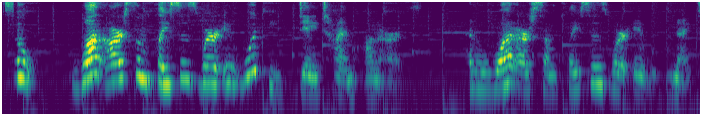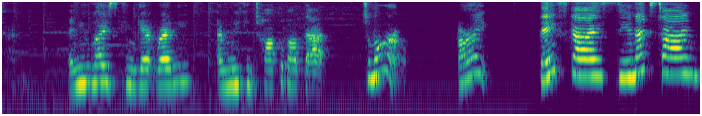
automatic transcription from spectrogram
So what are some places where it would be daytime on Earth? And what are some places where it would be nighttime? And you guys can get ready and we can talk about that tomorrow. All right. Thanks, guys. See you next time.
